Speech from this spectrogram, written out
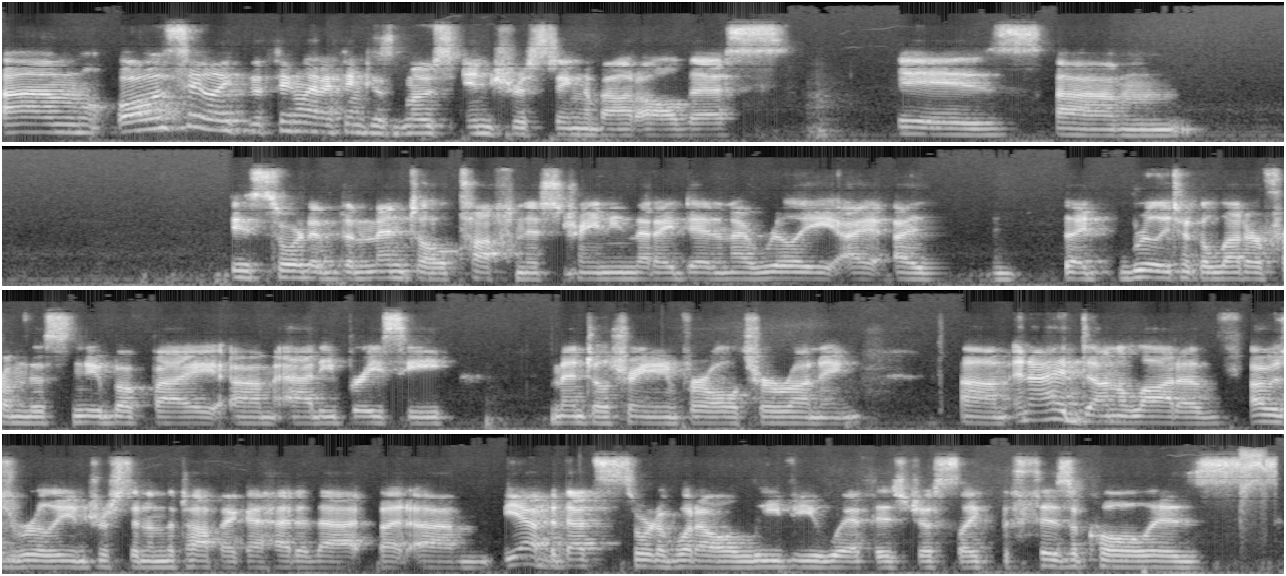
um, well i would say like the thing that i think is most interesting about all this is um, is sort of the mental toughness training that i did and i really i, I, I really took a letter from this new book by um, addie bracy mental training for ultra running um, and I had done a lot of. I was really interested in the topic ahead of that, but um, yeah, but that's sort of what I'll leave you with is just like the physical is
